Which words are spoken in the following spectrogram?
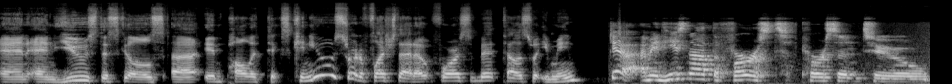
and and used the skills uh, in politics. Can you sort of flesh that out for us a bit? Tell us what you mean. Yeah, I mean, he's not the first person to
